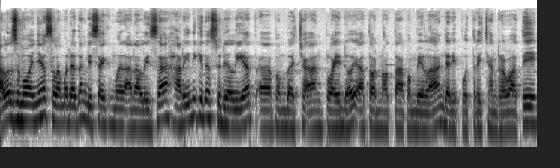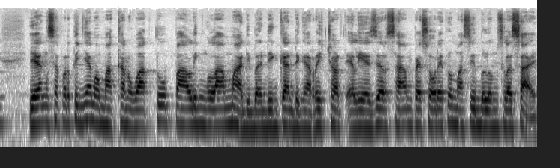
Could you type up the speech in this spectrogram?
Halo semuanya, selamat datang di segmen analisa. Hari ini kita sudah lihat uh, pembacaan pleidoy atau nota pembelaan dari Putri Chandrawati yang sepertinya memakan waktu paling lama dibandingkan dengan Richard Eliezer sampai sore pun masih belum selesai.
